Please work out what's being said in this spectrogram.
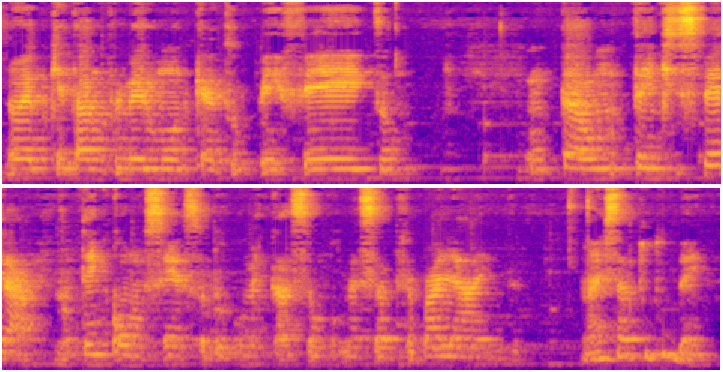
Não é porque está no primeiro mundo que é tudo perfeito. Então tem que esperar. Não tem como sem essa documentação começar a trabalhar ainda. Mas está tudo bem.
